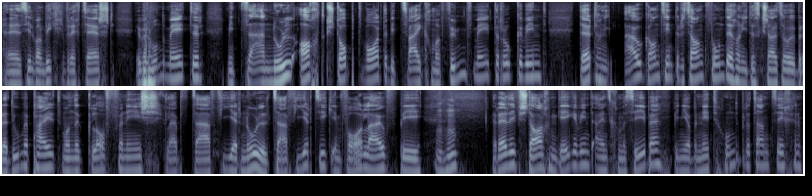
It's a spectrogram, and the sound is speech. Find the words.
Äh, Silvan Vicky vielleicht zuerst über 100 Meter mit 10,08 gestoppt worden, bei 2,5 Meter Rückenwind. Dort habe ich auch ganz interessant gefunden, habe ich das schnell so über den Daumen gepeilt, wo er gelaufen ist, ich glaube 10,40, 10,40 im Vorlauf bei mhm relativ starkem Gegenwind, 1,7, bin ich aber nicht 100% sicher.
